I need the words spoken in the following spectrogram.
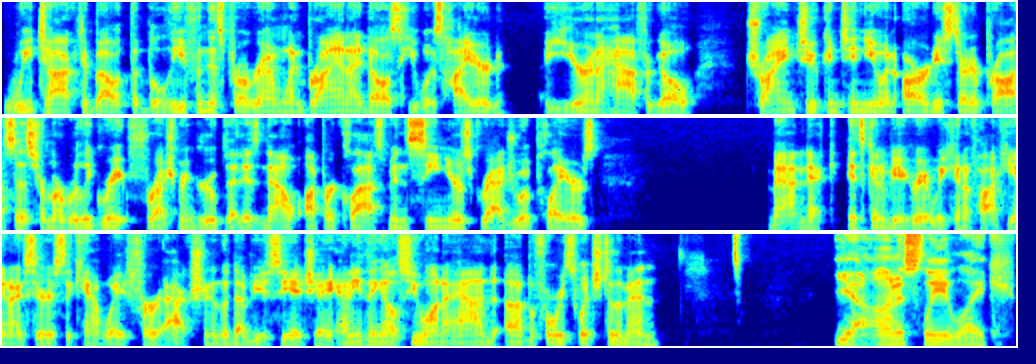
we talked about the belief in this program when Brian Idalski was hired a year and a half ago, trying to continue an already started process from a really great freshman group that is now upperclassmen, seniors, graduate players. Man, Nick, it's going to be a great weekend of hockey, and I seriously can't wait for action in the WCHA. Anything else you want to add uh, before we switch to the men? Yeah, honestly, like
